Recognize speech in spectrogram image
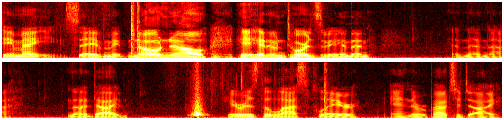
teammate, save me. No, no! He hit him towards me, and then, and then, uh, and then I died. Here is the last player, and they're about to die.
